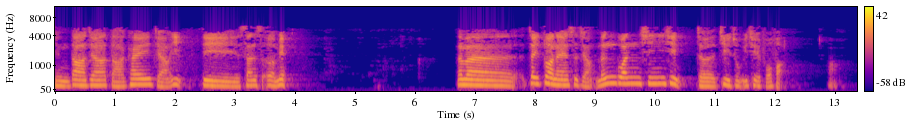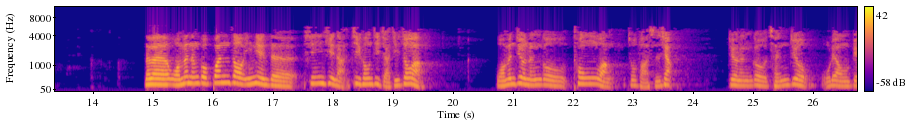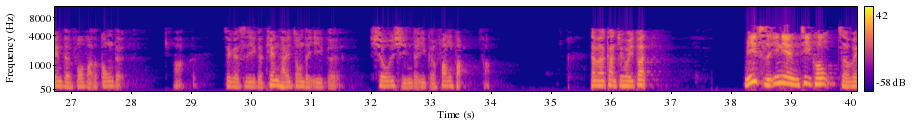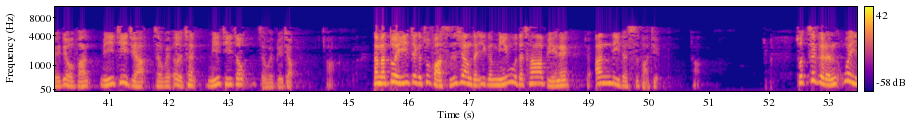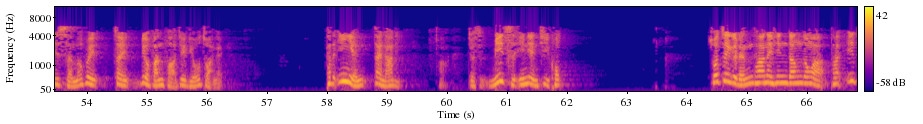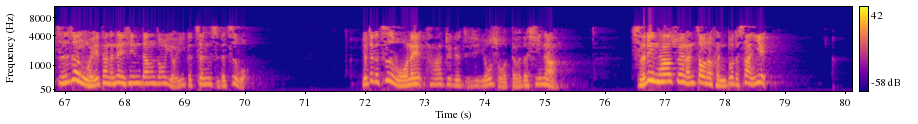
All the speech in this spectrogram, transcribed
请大家打开讲义第三十二面。那么这一段呢是讲能观心性，则记住一切佛法啊。那么我们能够观照一念的心性啊，即空即假即中啊，我们就能够通往诸法实相，就能够成就无量无边的佛法的功德啊。这个是一个天台中的一个修行的一个方法啊。那么看最后一段，迷此一念即空，则为六凡；迷即假，则为二乘；迷即中，则为别教啊。那么对于这个诸法实相的一个迷雾的差别呢，就安立的司法界啊。说这个人为什么会在六凡法界流转呢？他的因缘在哪里？就是迷此一念即空，说这个人他内心当中啊，他一直认为他的内心当中有一个真实的自我，有这个自我呢，他这个有所得的心啊，使令他虽然造了很多的善业，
